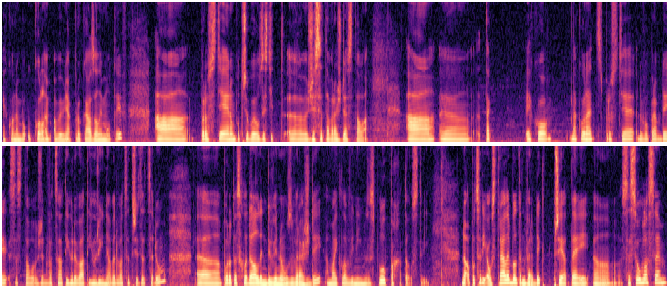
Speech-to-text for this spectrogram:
jako nebo úkolem, aby nějak prokázali motiv a prostě jenom potřebují zjistit, eh, že se ta vražda stala. A eh, tak jako nakonec prostě doopravdy se stalo, že 29. října ve 2037 uh, porota shledala Lindy vinou z vraždy a Michaela vinným ze spolupachatelství. No a po celé Austrálii byl ten verdikt přijatý uh, se souhlasem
